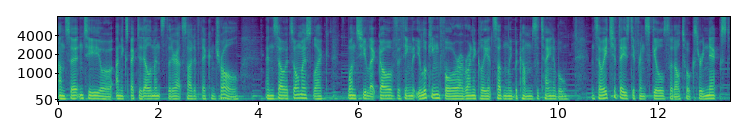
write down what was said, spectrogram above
uncertainty or unexpected elements that are outside of their control. And so it's almost like once you let go of the thing that you're looking for, ironically, it suddenly becomes attainable. And so each of these different skills that I'll talk through next,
